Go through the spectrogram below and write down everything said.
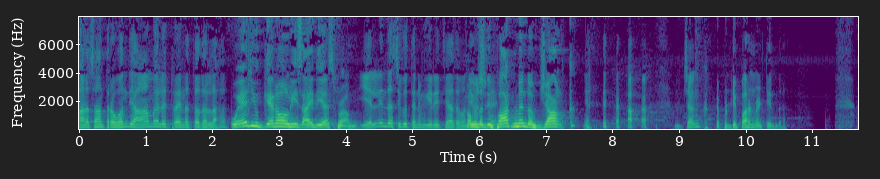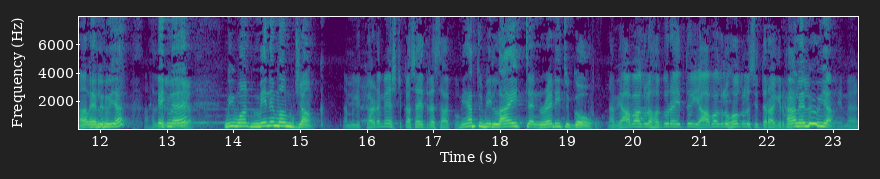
ಮಾನಸಾಂತರ ಹೊಂದಿ ಆಮೇಲೆ ಟ್ರೈನ್ ಹತ್ತದಲ್ಲ Where do you get all these ideas from? ಎಲ್ಲಿಂದ ಸಿಗುತ್ತೆ ನಿಮ್ಗೆ ಈ ರೀತಿಯಾದ ಒಂದು From the ಯೋಚನೆ Department of Junk. ಜಂಕ್ ಡಿಪಾರ್ಟ್ಮೆಂಟ್ ಇಂದ Hallelujah. Hallelujah. Amen. We want minimum junk. ನಮಗೆ ಕಡಿಮೆ ಅಷ್ಟು ಕಸ ಇದ್ರೆ ಸಾಕು We have to be light and ready to go. ನಾವು ಯಾವಾಗಲೂ ಹಗುರ ಇದ್ದು ಯಾವಾಗಲೂ ಹೋಗಲು ಸಿದ್ಧರಾಗಿರ್ಬೇಕು Hallelujah. Amen.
